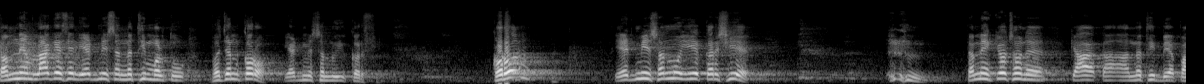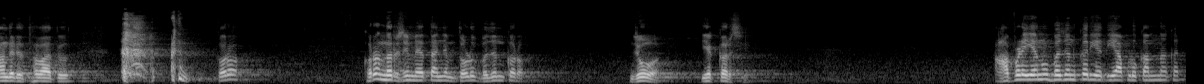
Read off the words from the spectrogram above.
તમને એમ લાગે છે ને એડમિશન નથી મળતું, ભજન કરો એડમિશનનું એ કરશે. કરો? એડમિશનનું એ કરશે. તમે કહો છો ને કે આ નથી બે પાંદડે થવાતું. કરો? કરો નરસિંહ મહેતા જેમ થોડું ભજન કરો. જુઓ, એ કરશે. આપણે એનું ભજન કરીએ તો એ આપણું કામ ના કરે.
